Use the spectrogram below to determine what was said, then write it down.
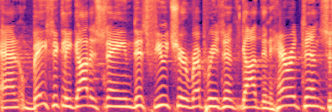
And basically, God is saying this future represents God's inheritance.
